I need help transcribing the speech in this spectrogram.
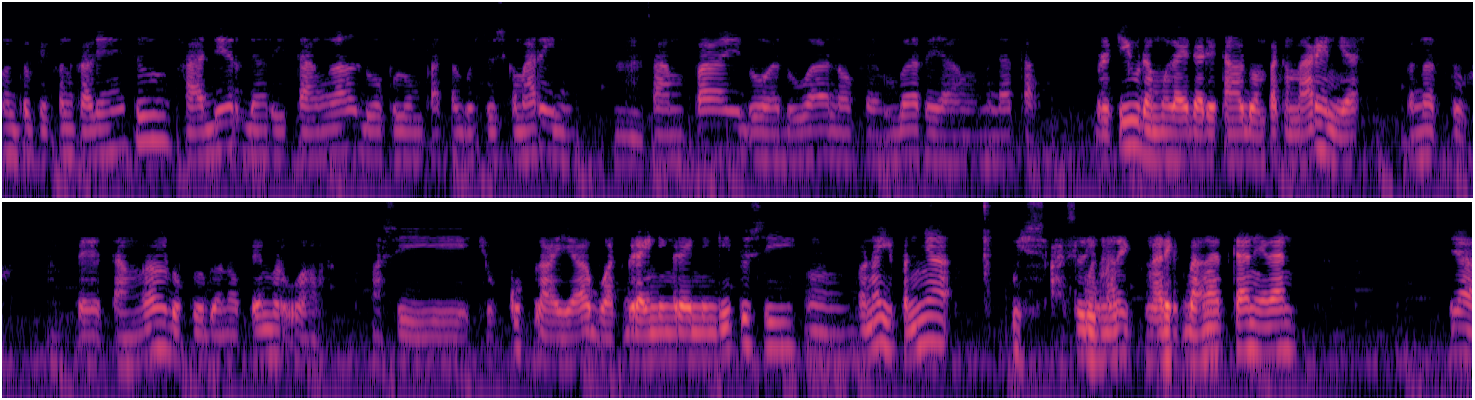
Untuk event kali ini tuh hadir dari tanggal 24 Agustus kemarin Hmm. sampai 22 November yang mendatang. Berarti udah mulai dari tanggal 24 kemarin ya Bener tuh. sampai tanggal 22 November. Wah, masih cukup lah ya buat grinding-grinding gitu sih. Hmm. Karena eventnya wis asli menarik menarik banget kan ya kan? Ya,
